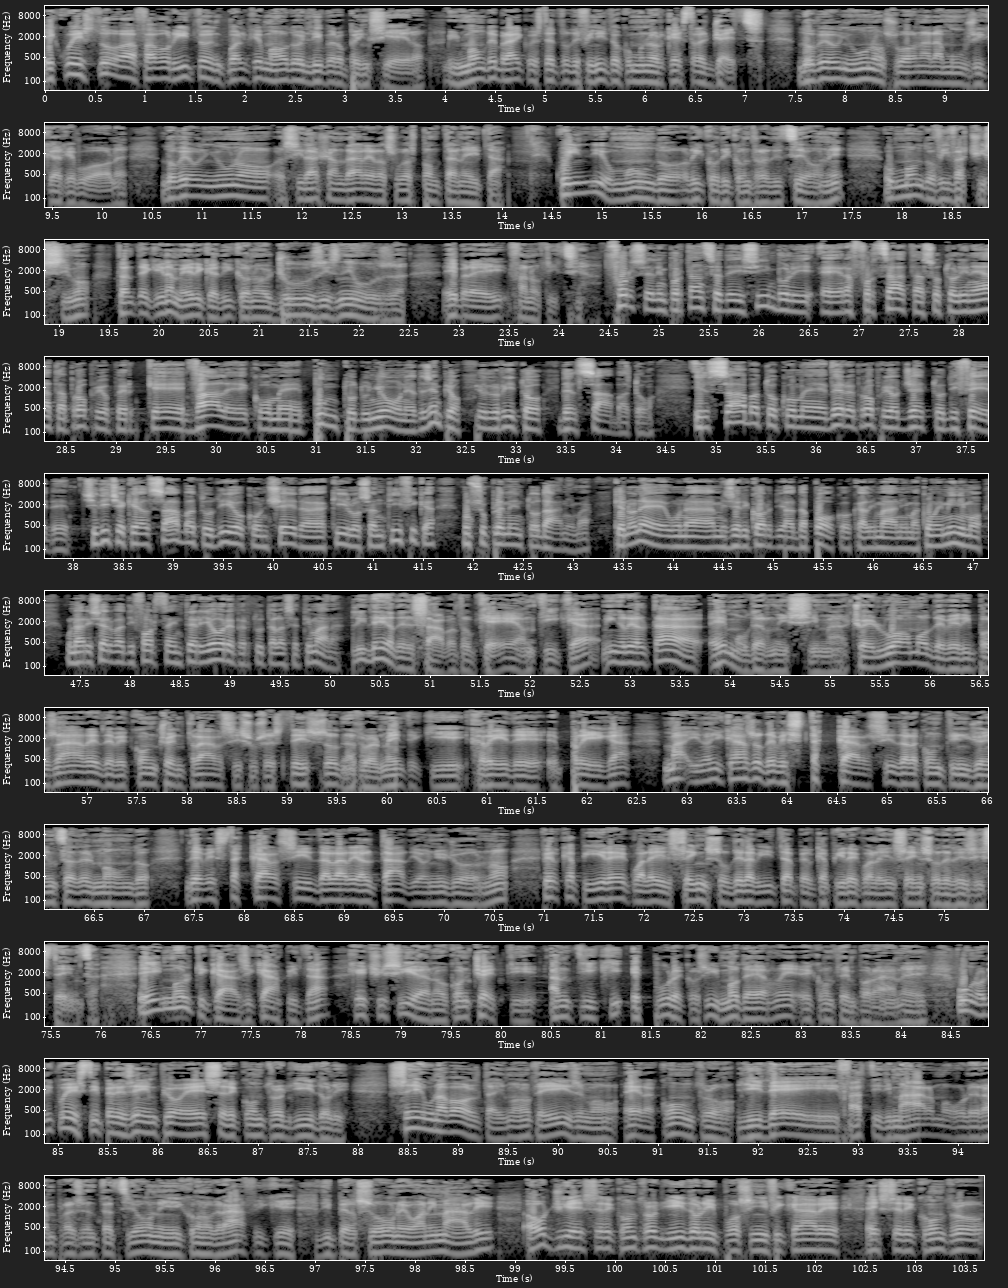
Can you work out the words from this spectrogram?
e questo ha favorito in qualche modo il libero pensiero. Il mondo ebraico è stato definito come un'orchestra jazz, dove ognuno suona la musica che vuole, dove ognuno si lascia andare alla sua spontaneità. Quindi un mondo ricco di contraddizioni, un mondo vivacissimo, tant'è che in America dicono Jews is news, ebrei fa notizia. Forse l'importanza dei simboli è rafforzata, sottolineata proprio perché vale come punto d'unione, ad esempio il rito del sabato. Il sabato come vero e proprio oggetto di fede. Si dice che al sabato Dio conceda a chi lo santifica un supplemento d'anima, che non è una misericordia da poco, Calimani, ma come minimo una riserva di forza interiore per tutta la settimana. L'idea del sabato, che è antica, in realtà è modernissima, cioè l'uomo deve riposare, deve concentrarsi su se stesso, naturalmente chi crede prega, ma in ogni caso deve staccarsi dalla contingenza del mondo, deve staccarsi dalla realtà di ogni giorno per capire qual è il senso della vita, per capire qual è il senso dell'esistenza. E in molti casi capita che ci siano concetti antichi eppure così moderni e contemporanei. Uno di questi, per esempio, è essere contro gli idoli. Se una volta il monoteismo era contro gli dei fatti di marmo o le rappresentazioni iconografiche di persone o animali, oggi essere contro gli idoli può significare essere contro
